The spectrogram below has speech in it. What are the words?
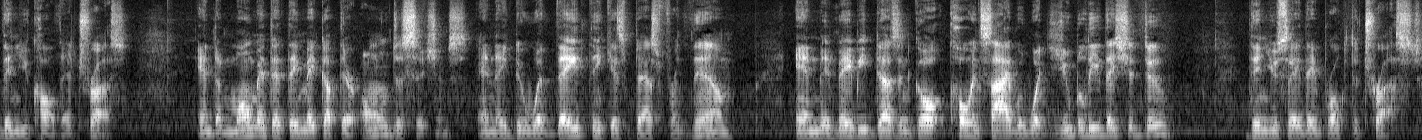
then you call that trust. And the moment that they make up their own decisions and they do what they think is best for them, and it maybe doesn't go coincide with what you believe they should do, then you say they broke the trust.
